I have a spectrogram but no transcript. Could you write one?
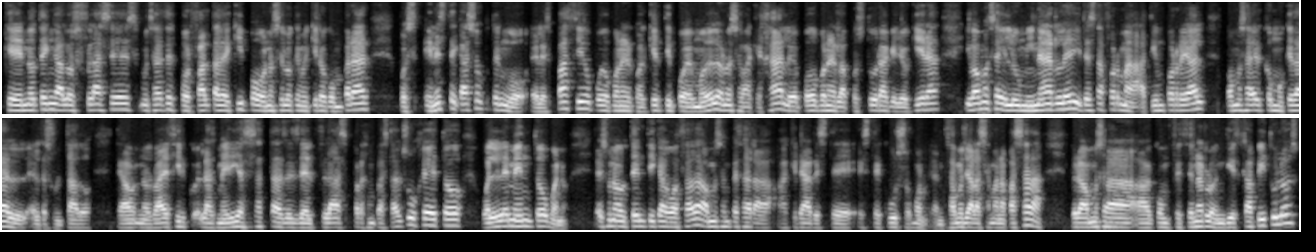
que no tenga los flashes muchas veces por falta de equipo o no sé lo que me quiero comprar, pues en este caso tengo el espacio, puedo poner cualquier tipo de modelo, no se va a quejar, le puedo poner la postura que yo quiera y vamos a iluminarle y de esta forma a tiempo real vamos a ver cómo queda el, resultado. Nos va a decir las medidas exactas desde el flash, por ejemplo, hasta el sujeto o el elemento. Bueno, es una auténtica gozada. Vamos a empezar a, a crear este, este curso. Bueno, empezamos ya la semana pasada, pero vamos a, confeccionarlo en 10 capítulos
